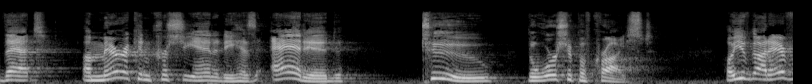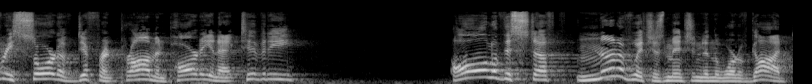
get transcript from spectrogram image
that American Christianity has added to the worship of Christ. Oh, you've got every sort of different prom and party and activity. All of this stuff, none of which is mentioned in the Word of God.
